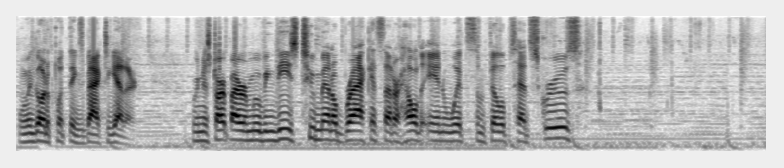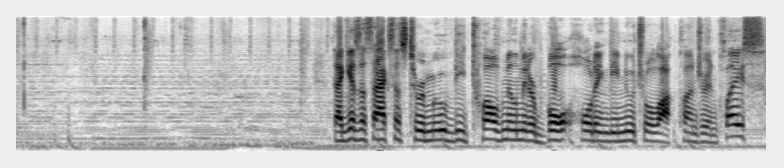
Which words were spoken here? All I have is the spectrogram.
when we go to put things back together. We're gonna start by removing these two metal brackets that are held in with some Phillips head screws. That gives us access to remove the 12 millimeter bolt holding the neutral lock plunger in place.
